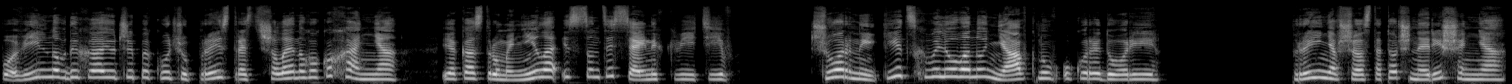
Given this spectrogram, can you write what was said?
повільно вдихаючи пекучу пристрасть шаленого кохання, яка струменіла із сонцесяйних квітів. Чорний кіт схвильовано нявкнув у коридорі. Прийнявши остаточне рішення,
